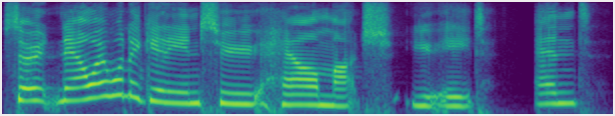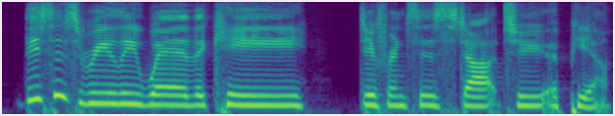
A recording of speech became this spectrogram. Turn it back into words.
So, now I want to get into how much you eat. And this is really where the key differences start to appear.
